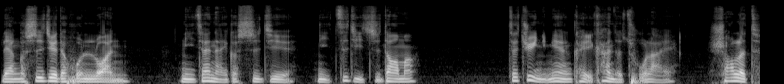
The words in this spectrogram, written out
两个世界的混乱，你在哪个世界？你自己知道吗？在剧里面可以看得出来，Charlotte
